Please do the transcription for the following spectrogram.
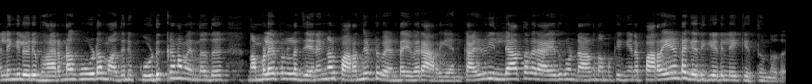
അല്ലെങ്കിൽ ഒരു ഭരണകൂടം അതിന് കൊടുക്കണം എന്നത് നമ്മളെപ്പോലുള്ള ജനങ്ങൾ പറഞ്ഞിട്ട് വേണ്ട ഇവരെ അറിയാൻ. കഴിവില്ലാത്തവരായതുകൊണ്ടാണ് നമുക്ക് ഇങ്ങനെ പറയേണ്ട ഗതികേടിലേക്ക് എത്തുന്നത്.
